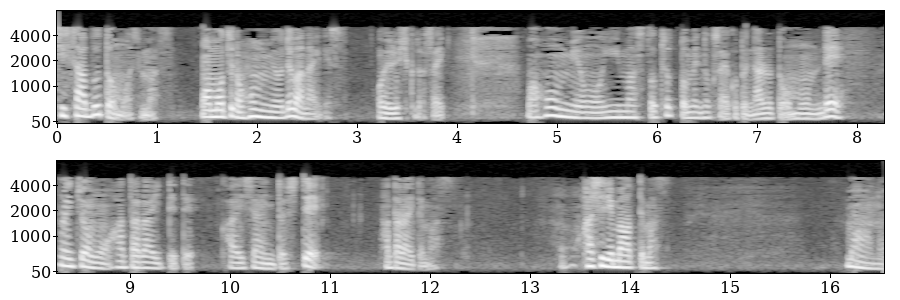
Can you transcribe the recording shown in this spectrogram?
シサブと申します。まあもちろん本名ではないです。お許しください。まあ、本名を言いますとちょっとめんどくさいことになると思うんで、まあ、一応もう働いてて、会社員として働いてます。走り回ってます。まああの、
